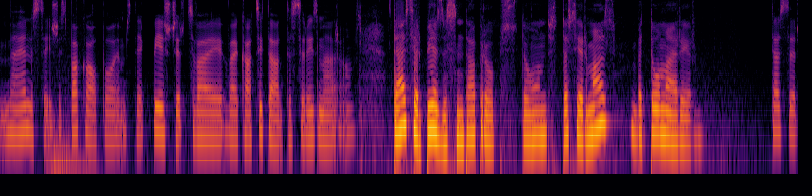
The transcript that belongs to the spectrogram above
mēnesī šis pakalpojums tiek piešķirts vai, vai kā citādi tas ir izmērāms? Tas ir 50 aprūpes stundas. Tas ir maz, bet tomēr ir. Tas ir,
